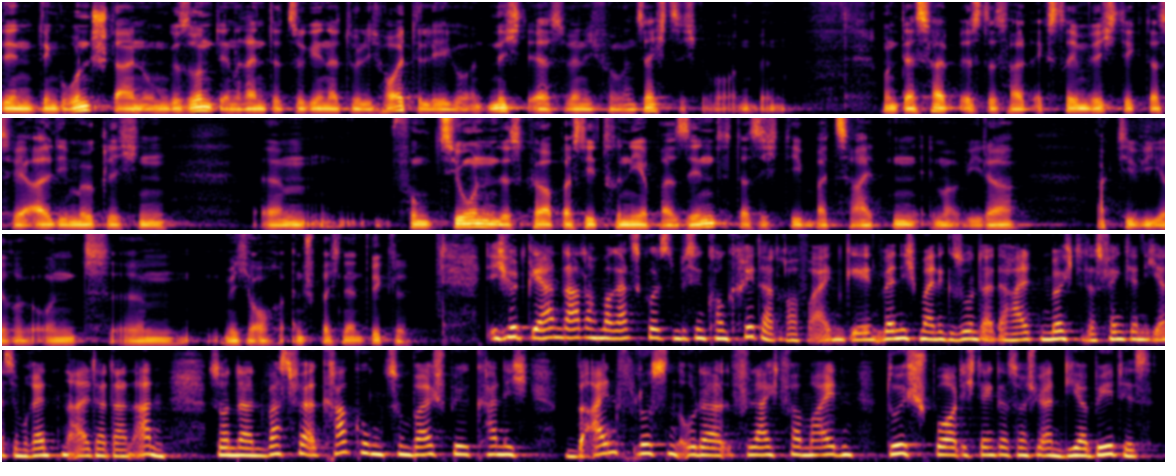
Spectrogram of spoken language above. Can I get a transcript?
den, den Grundstein, um gesund in Rente zu gehen, natürlich heute lege und nicht erst, wenn ich 65 geworden bin. Und deshalb ist es halt extrem wichtig, dass wir all die möglichen ähm, Funktionen des Körpers, die trainierbar sind, dass ich die bei Zeiten immer wieder aktiviere und ähm, mich auch entsprechend entwickle. Ich würde gerne da noch mal ganz kurz ein bisschen konkreter drauf eingehen, wenn ich meine Gesundheit erhalten möchte. Das fängt ja nicht erst im Rentenalter dann an, sondern was für Erkrankungen zum Beispiel kann ich beeinflussen oder vielleicht vermeiden durch Sport? Ich denke da zum Beispiel an Diabetes.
